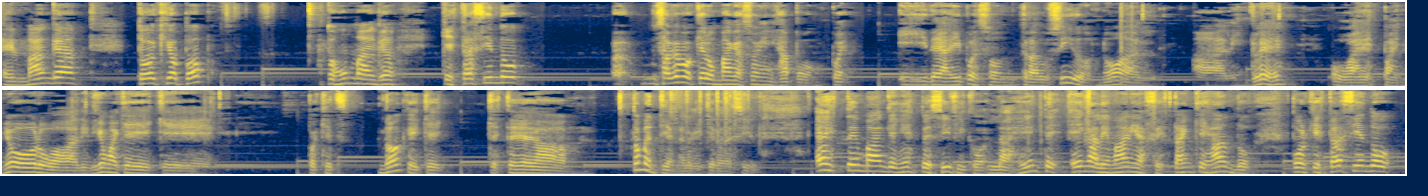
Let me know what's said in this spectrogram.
el manga Tokyo Pop. Esto es un manga que está haciendo. Ah, sabemos que los mangas son en Japón, pues. Y de ahí pues son traducidos, ¿no? Al, al inglés o al español o al idioma que, que pues que, ¿no? Que, que, que esté... Um, tú me entiendes lo que quiero decir. Este manga en específico, la gente en Alemania se están quejando porque está siendo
